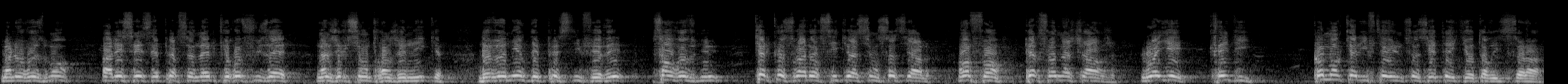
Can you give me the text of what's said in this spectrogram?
malheureusement, a laissé ses personnels qui refusaient l'injection transgénique devenir des pestiférés sans revenus, quelle que soit leur situation sociale, enfants, personnes à charge, loyer, crédit. Comment qualifier une société qui autorise cela?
